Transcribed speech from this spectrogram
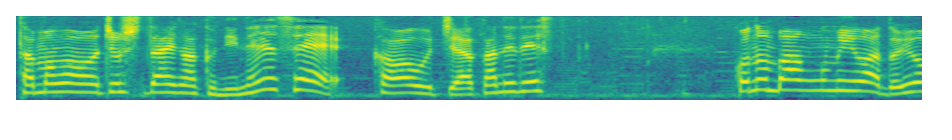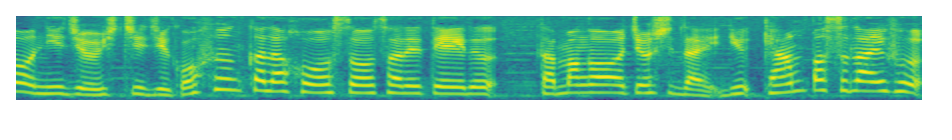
玉川女子大学2年生川内茜です。この番組は土曜27時5分から放送されている玉川女子大キャンパスライフ。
